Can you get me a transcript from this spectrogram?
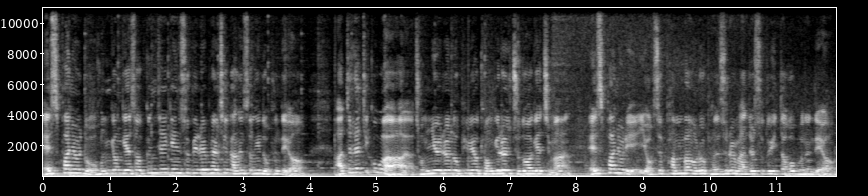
에스파뇰도 홈 경기에서 끈질긴 수비를 펼칠 가능성이 높은데요. 아틀레티코가 점유율을 높이며 경기를 주도하겠지만 에스파뇰이 역습 한 방으로 변수를 만들 수도 있다고 보는데요.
